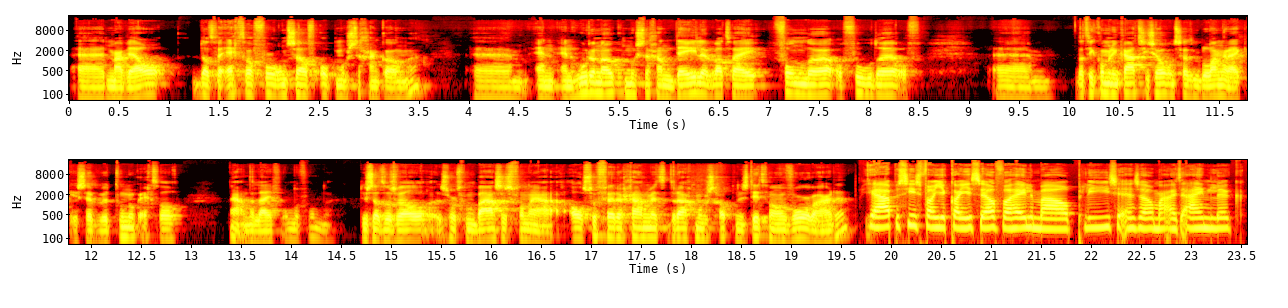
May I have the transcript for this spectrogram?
Eh, maar wel dat we echt wel voor onszelf op moesten gaan komen. Ehm, en, en hoe dan ook moesten gaan delen wat wij vonden of voelden. Of, ehm, dat die communicatie zo ontzettend belangrijk is, hebben we toen ook echt wel nou, aan de lijf ondervonden. Dus dat was wel een soort van basis van, nou ja, als we verder gaan met draagmoederschap, dan is dit wel een voorwaarde. Ja, precies. Van je kan jezelf wel helemaal pleasen en zo, maar uiteindelijk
